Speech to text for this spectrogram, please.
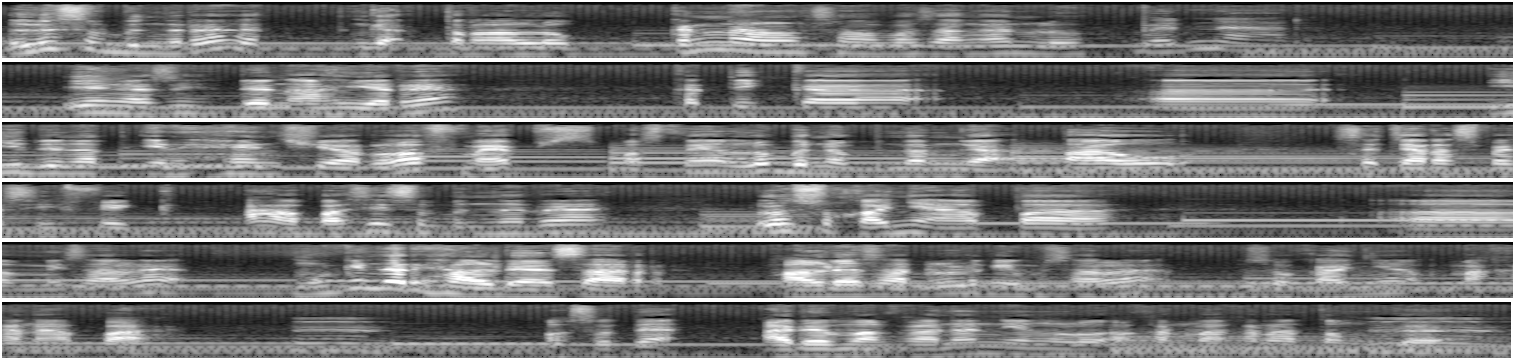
lu sebenarnya nggak terlalu kenal sama pasangan lu Benar. Iya gak sih? Dan akhirnya ketika uh, you do not enhance your love maps, maksudnya lu bener-bener nggak tahu secara spesifik ah, apa sih sebenarnya lu sukanya apa? Uh, misalnya mungkin dari hal dasar, hal dasar dulu kayak misalnya sukanya makan apa? Maksudnya ada makanan yang lu akan makan atau enggak? hmm,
